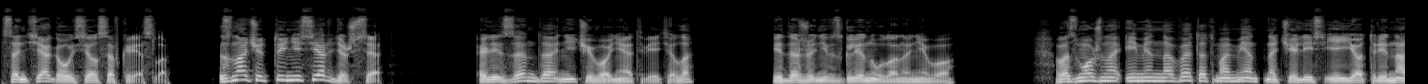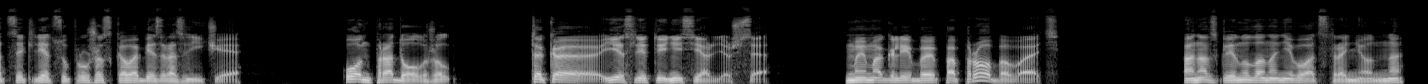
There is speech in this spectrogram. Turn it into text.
Сантьяго уселся в кресло. Значит, ты не сердишься? Элизенда ничего не ответила и даже не взглянула на него. Возможно, именно в этот момент начались ее тринадцать лет супружеского безразличия. Он продолжил. «Так а, если ты не сердишься, мы могли бы попробовать». Она взглянула на него отстраненно,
